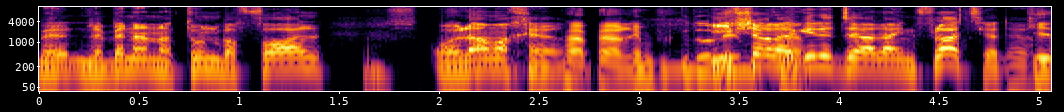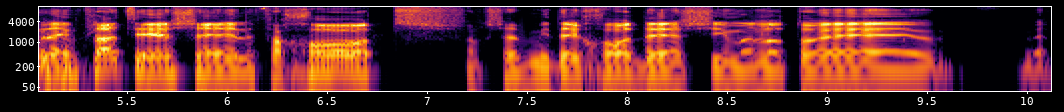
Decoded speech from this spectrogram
לבין הנתון בפועל עולם אחר. פערים גדולים. אי אפשר כן. להגיד את זה על האינפלציה דרך אגב. כי לאינפלציה יש אה, לפחות, אני חושב מדי חודש, אם אני לא טועה, בין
